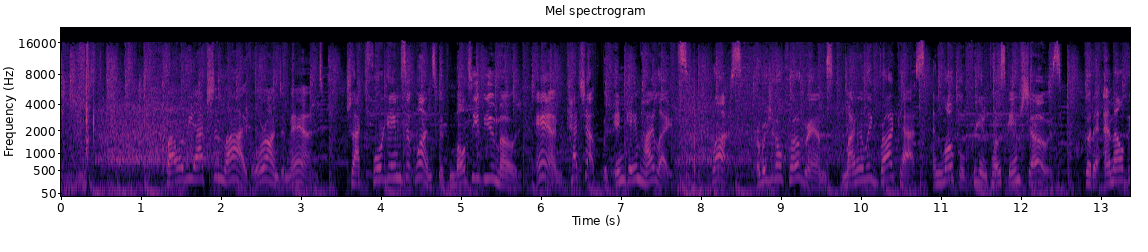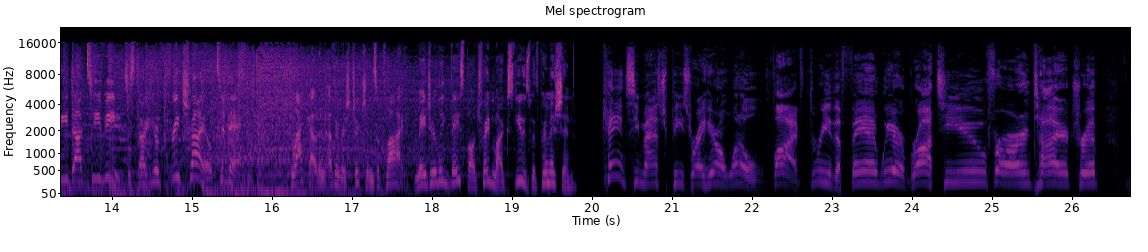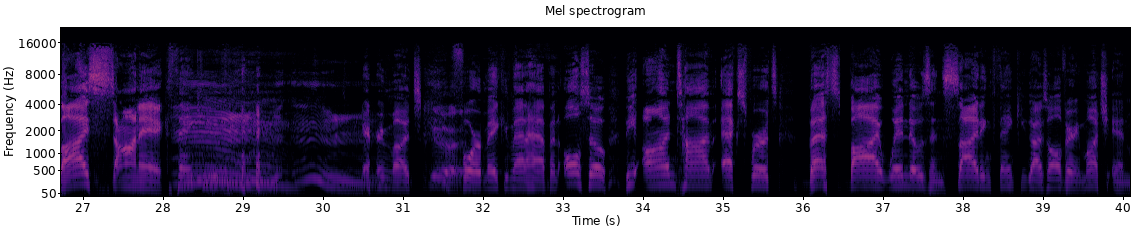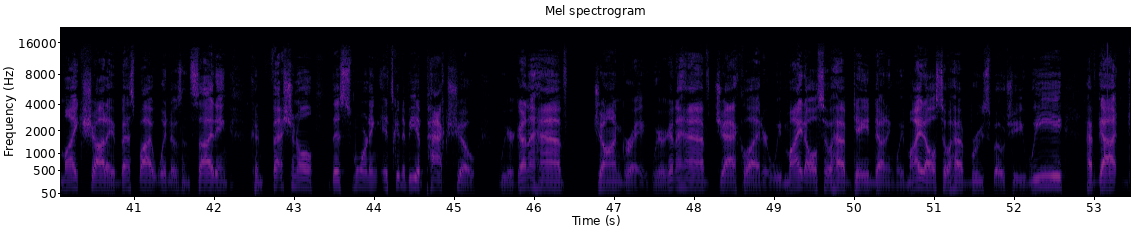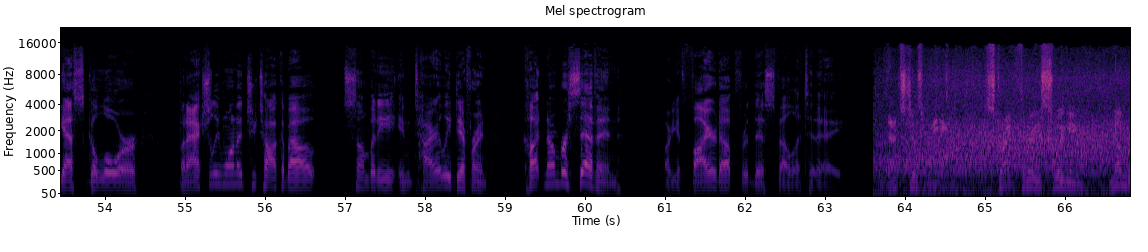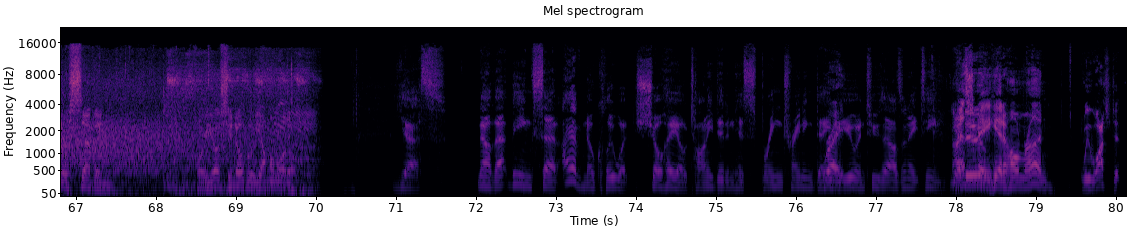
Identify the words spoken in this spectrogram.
Follow the action live or on demand. Track four games at once with multi-view mode and catch up with in-game highlights. Plus, original programs, minor league broadcasts, and local pre- and post-game shows. Go to MLB.tv to start your free trial today. Blackout and other restrictions apply. Major League Baseball trademarks used with permission. KNC Masterpiece right here on 105.3 The Fan. We are brought to you for our entire trip by Sonic. Thank you mm. Very mm, much for making that happen. Also, the on time experts. Best Buy Windows and Siding. Thank you guys all very much. And Mike shot a Best Buy Windows and Siding confessional this morning. It's going to be a packed show. We're going to have John Gray. We're going to have Jack Leiter. We might also have Dane Dunning. We might also have Bruce Bochy. We have got guests galore, but I actually wanted to talk about somebody entirely different. Cut number seven. Are you fired up for this fella today? That's just me. Strike three swinging. Number seven for Yoshinobu Yamamoto. Yes. Now, that being said, I have no clue what Shohei Ohtani did in his spring training debut Right. in 2018. Yesterday, he hit a home run. We watched it.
